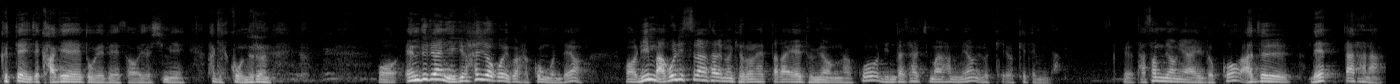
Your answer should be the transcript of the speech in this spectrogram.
그때 이제 가계도에 대해서 열심히 하겠고 오늘은 어, 앤드류안 얘기를 하려고 이걸 갖고 온 건데요. 어, 린 마골리스라는 사람이랑 결혼했다가 애 두명 갖고 린다 샬츠만 한 명 이렇게 이렇게 됩니다. 그 다섯 명의 아이를 뒀고 아들 넷, 딸 하나.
